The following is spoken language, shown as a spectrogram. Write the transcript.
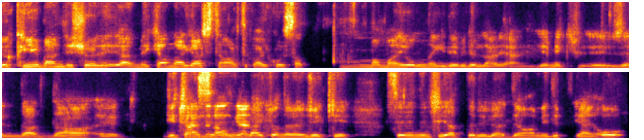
Rakıyı bence şöyle yani mekanlar gerçekten artık alkol satmama yoluna gidebilirler yani. Yemek e, üzerinden daha e, geçen Kendin senenin belki ondan önceki senenin fiyatlarıyla devam edip yani o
